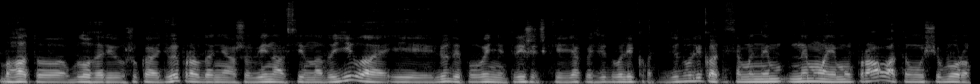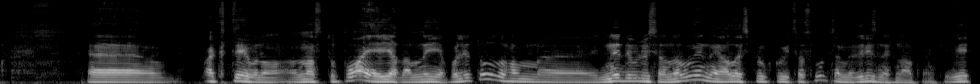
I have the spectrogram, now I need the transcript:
багато блогерів шукають виправдання, що війна всім надоїла, і люди повинні трішечки якось відволікатися. Відволікатися ми не, не маємо права, тому що ворог. Е, активно наступає. Я там не є політологом, е, не дивлюся новини, але спілкуюся з хлопцями з різних напрямків. І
